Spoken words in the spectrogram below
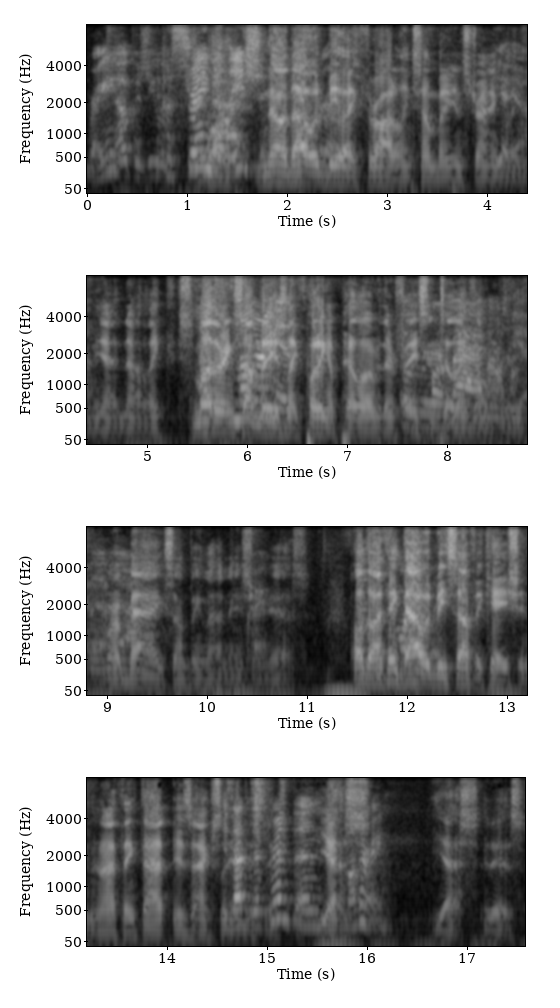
right? No, because you would because see that. strangulation. no, that is would be like throttling somebody and strangling Yeah, them. yeah. Yeah, no, like smothering, smothering somebody is is like putting a pillow over their face over until they bag don't or breathe, something, or a bag, something of that nature. Okay. Yes. Although I think that would be suffocation, and I think that is actually Is that distinction. different than yes. smothering? Yes, it is.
